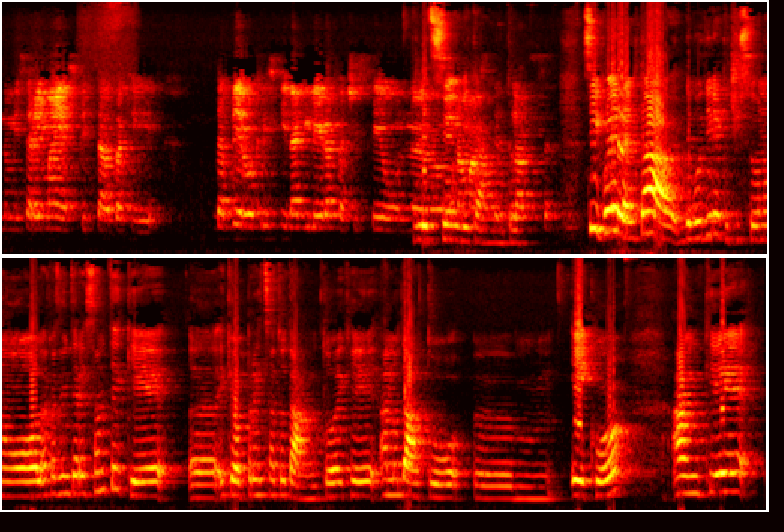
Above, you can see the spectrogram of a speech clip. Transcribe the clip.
non mi sarei mai aspettata che davvero Cristina Aguilera facesse un, lezioni di canto. Sì, poi in realtà devo dire che ci sono la cosa interessante che, eh, e che ho apprezzato tanto è che hanno dato ehm, eco anche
